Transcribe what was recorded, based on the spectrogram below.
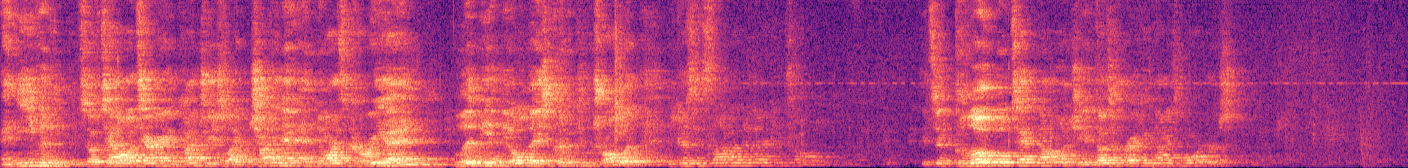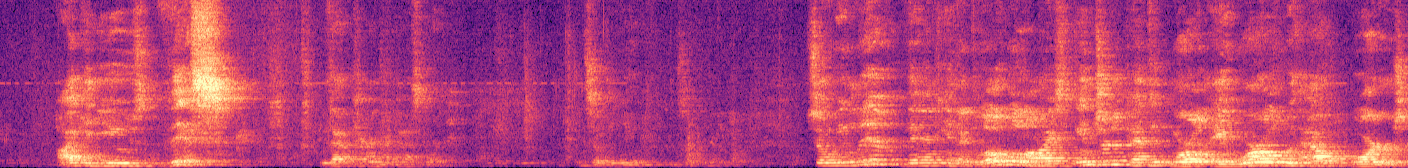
And even totalitarian countries like China and North Korea and Libya in the old days couldn't control it because it's not under their control. It's a global technology. It doesn't recognize borders. I can use this without carrying my passport. And so can you. So we live then in a globalized, interdependent world, a world without borders.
